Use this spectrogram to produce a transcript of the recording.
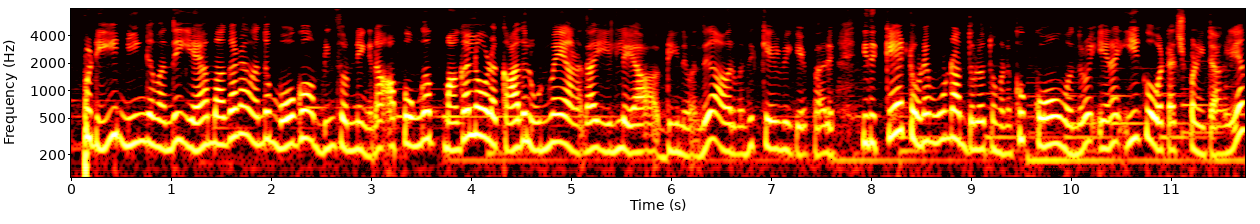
இப்படி நீங்கள் வந்து என் மகனை வந்து மோகம் அப்படின்னு சொன்னீங்கன்னா அப்போ உங்கள் மகளோட காதல் உண்மையானதா இல்லையா அப்படின்னு வந்து அவர் வந்து கேள்வி கேட்பாரு. இது கேட்டோடனே மூன்றாம் துளத்தவங்களுக்கு கோவம் வந்துடும் ஏன்னா ஈகோவை டச் பண்ணிட்டாங்க இல்லையா?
